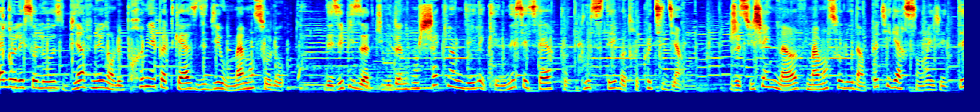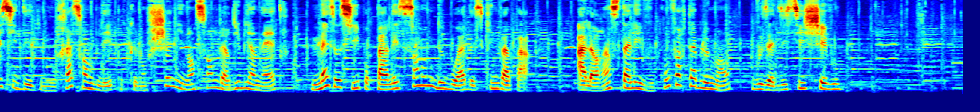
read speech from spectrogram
Hello les solos, bienvenue dans le premier podcast dédié aux mamans solo. Des épisodes qui vous donneront chaque lundi les clés nécessaires pour booster votre quotidien. Je suis Shane Love, maman solo d'un petit garçon et j'ai décidé de nous rassembler pour que l'on chemine ensemble vers du bien-être, mais aussi pour parler sans langue de bois de ce qui ne va pas. Alors installez-vous confortablement, vous êtes ici chez vous.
